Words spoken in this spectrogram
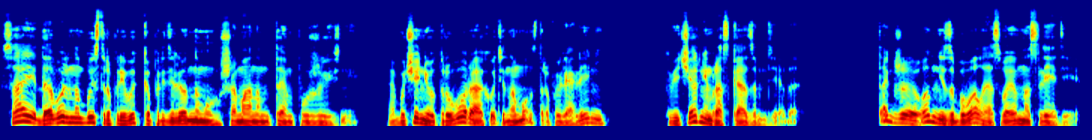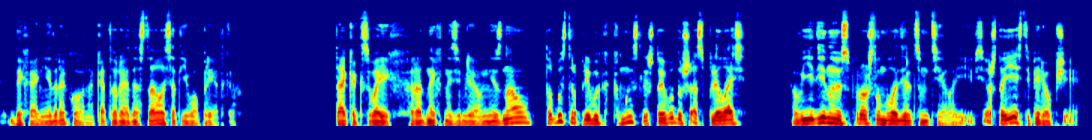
Сай довольно быстро привык к определенному шаманам темпу жизни, обучению Трувора, охоте на монстров или оленей, к вечерним рассказам деда. Также он не забывал и о своем наследии, дыхании дракона, которое досталось от его предков. Так как своих родных на земле он не знал, то быстро привык к мысли, что его душа сплелась в единую с прошлым владельцем тела, и все, что есть, теперь общее.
